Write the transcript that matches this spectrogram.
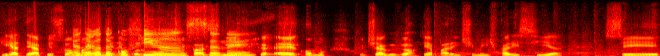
E até a pessoa é mais da confiança, né? É, como o Thiago York aparentemente parecia ser,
